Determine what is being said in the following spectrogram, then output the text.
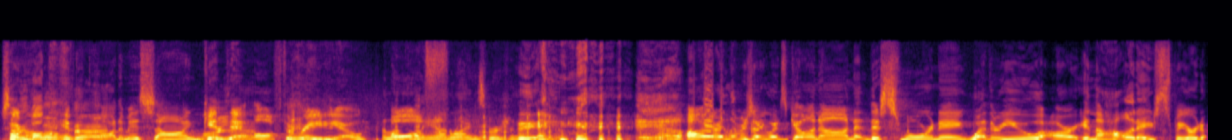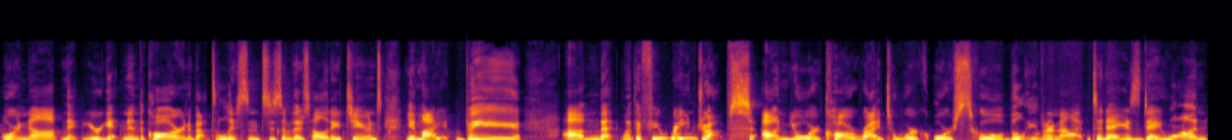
Second oh, of all the hippopotamus that. song. Get oh, yeah. that off the radio. I love off. the LeAnn Rimes version. all right, let me show you what's going on this morning. Whether you are in the holiday spirit or not, that you're getting in the car and about to listen to some of those holiday tunes, you might be uh, met with a few raindrops on your car ride to work or school. Believe it or not, today is day one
